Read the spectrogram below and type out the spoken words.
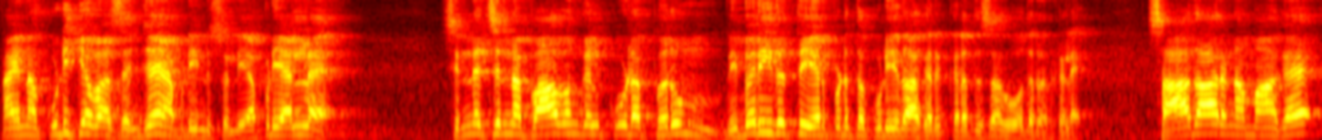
நான் என்ன குடிக்கவா செஞ்சேன்? அப்படின்னு சொல்லி. அப்படி அல்ல. சின்ன சின்ன பாவங்கள் கூட பெரும் விபரீதத்தை ஏற்படுத்தக்கூடியதாக இருக்கிறது சகோதரர்களே. சாதாரணமாக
